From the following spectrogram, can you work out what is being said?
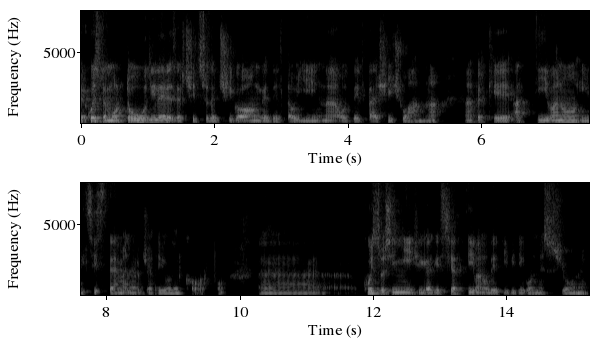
per questo è molto utile l'esercizio del Qigong, del Tao Yin o del Tai Chi Chuan, eh, perché attivano il sistema energetico del corpo. Eh, questo significa che si attivano dei tipi di connessione.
